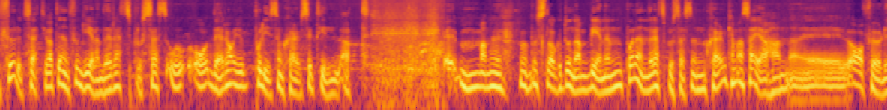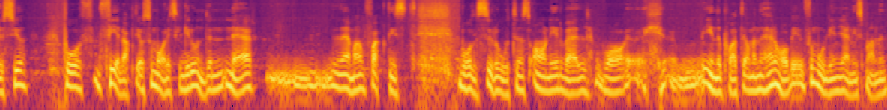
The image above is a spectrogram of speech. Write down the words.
förutsätter ju att det är en fungerande rättsprocess och, och där har ju polisen själv sett till att eh, man har slagit undan benen på den rättsprocessen själv kan man säga. Han eh, avfördes ju på felaktiga och summariska grunder när, när man faktiskt våldsrotens Arne Irvell var eh, inne på att ja, men här har vi förmodligen gärningsmannen.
